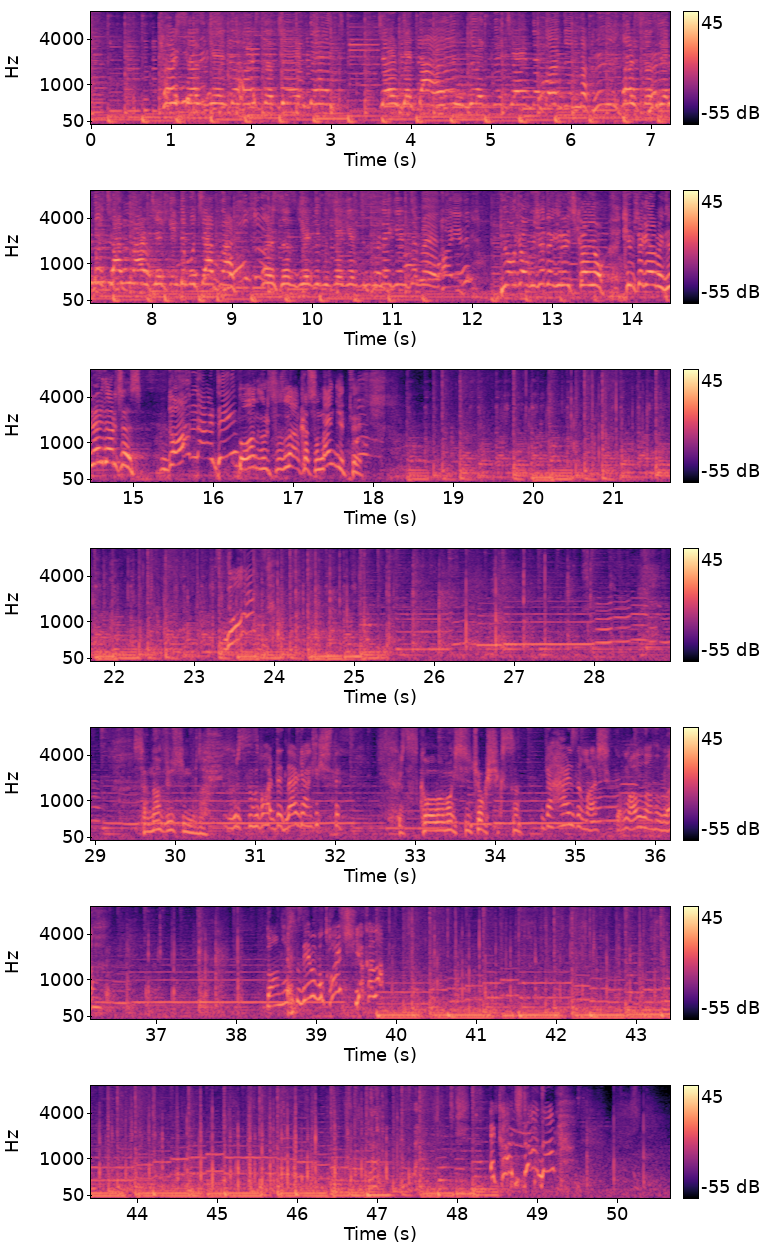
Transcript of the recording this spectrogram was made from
Hırsız girdi, hırsız Cevdet! Cevdet daha öldürdü, Cevdet öldün mü? Hırsız girdi, bıçaklar çekildi bıçaklar. Hırsız girdi, bize girdi, size girdi mi? Hayır. Yok yok bize de giren çıkan yok. Kimse gelmedi. Nerede hırsız? Doğan nerede? Doğan hırsızın arkasından gitti. Doğan! Sen ne yapıyorsun burada? Hırsız var dediler geldik işte. Hırsız kovalamak için çok şıksın. Ve her zaman şıkkım Allah Allah. Doğan hırsız değil mi bu? Koş yakala. E kaçtı adam.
